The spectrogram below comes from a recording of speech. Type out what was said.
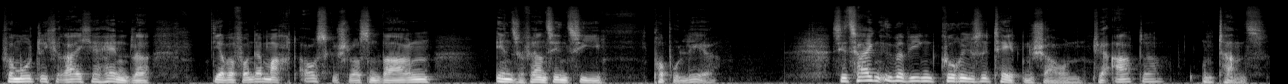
vermutlich reiche Händler, die aber von der Macht ausgeschlossen waren, insofern sind sie populär. Sie zeigen überwiegend Kuriositätenschauen, Theater und Tanz.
